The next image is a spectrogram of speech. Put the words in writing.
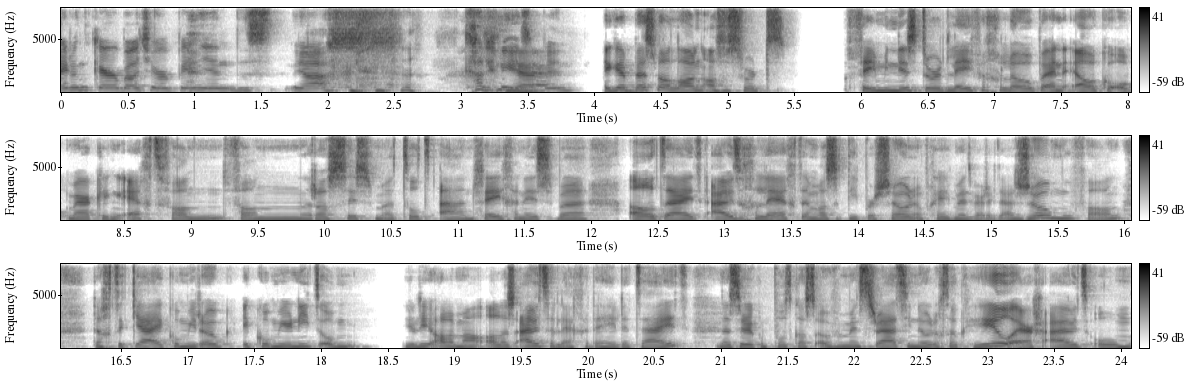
I don't care about your opinion. Dus ja, ik ga er niet eens op in. Ik heb best wel lang als een soort feminist door het leven gelopen en elke opmerking echt van, van racisme tot aan veganisme altijd uitgelegd. En was ik die persoon. Op een gegeven moment werd ik daar zo moe van. Dacht ik, ja, ik kom hier ook, ik kom hier niet om jullie allemaal alles uit te leggen de hele tijd. Natuurlijk een podcast over menstruatie nodigt ook heel erg uit om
